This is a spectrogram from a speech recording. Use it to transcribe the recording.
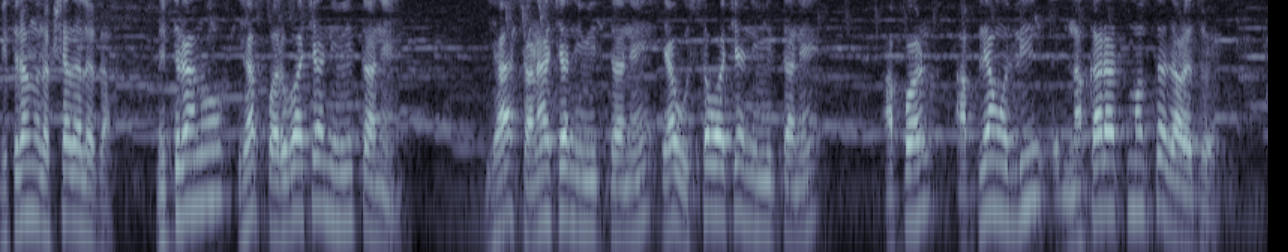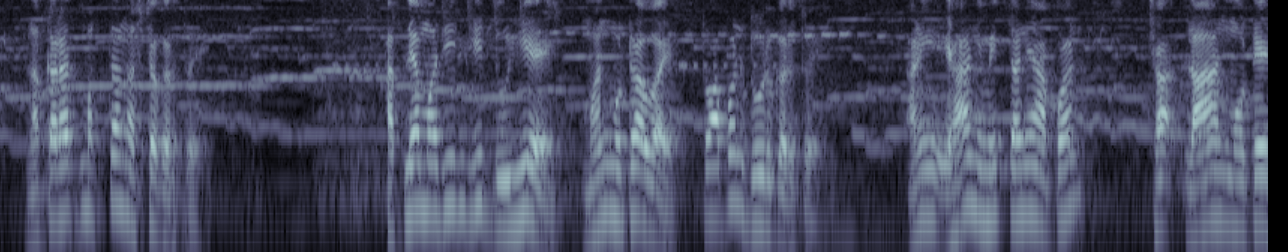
मित्रांनो लक्षात आलं का? मित्रांनो ह्या पर्वाच्या निमित्ताने ह्या सणाच्या निमित्ताने या उत्सवाच्या निमित्ताने आपण आपल्यामधली नकारात्मकता जाळतो आहे नकारात्मकता नष्ट करतो आहे आपल्यामधील जी दुही आहे मनमुठावा आहे तो आपण दूर करतो आहे आणि ह्या निमित्ताने आपण छा लहान मोठे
